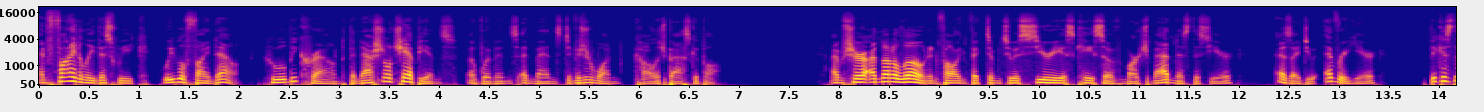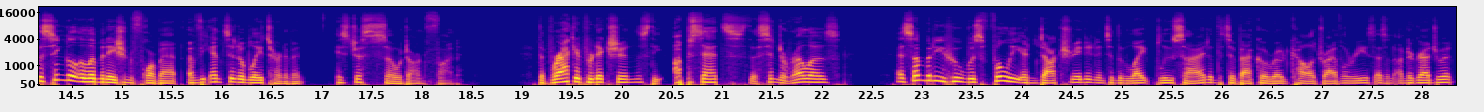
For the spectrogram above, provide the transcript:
and finally this week we will find out who will be crowned the national champions of women's and men's Division 1 college basketball. I'm sure I'm not alone in falling victim to a serious case of March Madness this year, as I do every year, because the single elimination format of the NCAA tournament is just so darn fun. The bracket predictions, the upsets, the Cinderellas. As somebody who was fully indoctrinated into the light blue side of the Tobacco Road college rivalries as an undergraduate,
